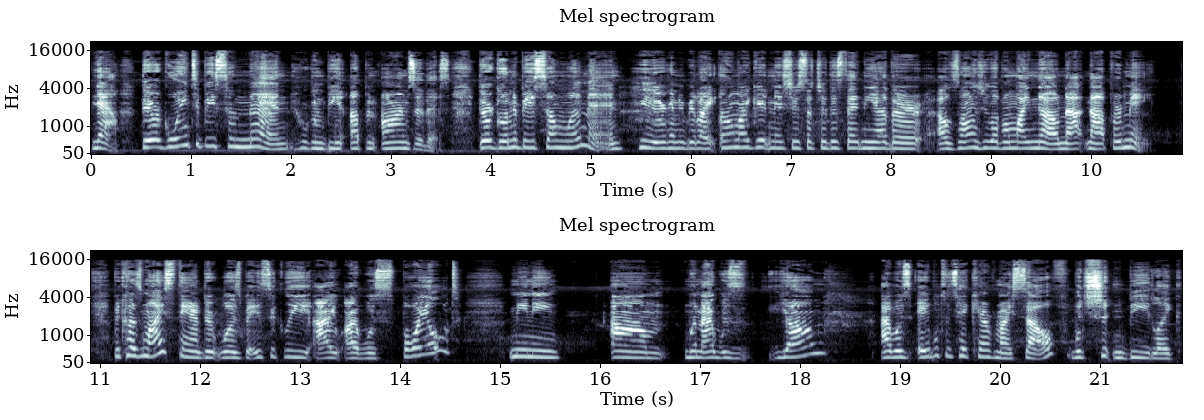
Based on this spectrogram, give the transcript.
Now, there are going to be some men who are going to be up in arms of this. There are going to be some women who are going to be like, oh my goodness, you're such a this, that, and the other. As long as you love them, I'm like, no, not, not for me. Because my standard was basically, I, I was spoiled meaning um, when I was young, I was able to take care of myself, which shouldn't be like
